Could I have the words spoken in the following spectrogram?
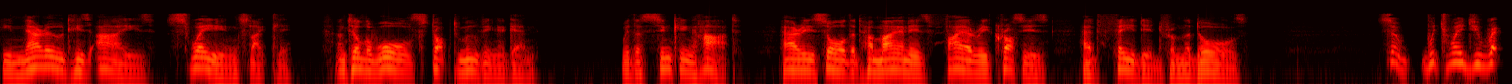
He narrowed his eyes, swaying slightly, until the walls stopped moving again. With a sinking heart, Harry saw that Hermione's fiery crosses had faded from the doors. So, which way do you rec—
